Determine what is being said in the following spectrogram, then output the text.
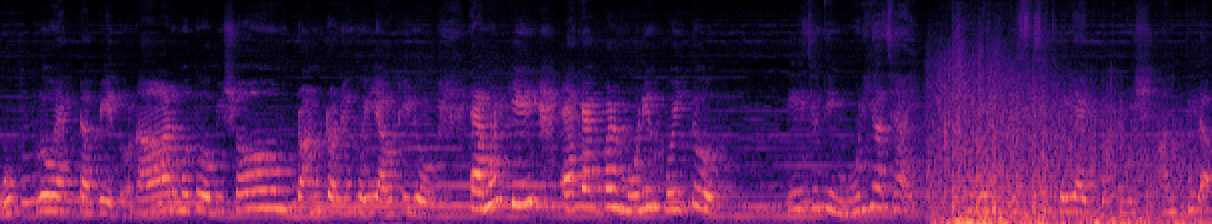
উগ্র একটা বেদনার মতো বিষম টনটনে হইয়া উঠিল। এমনকি এক একবার মনে হইত, এই যদি মরিয়া যায় নিশ্চিত হইয়া একটুখানি শান্তি লাভ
